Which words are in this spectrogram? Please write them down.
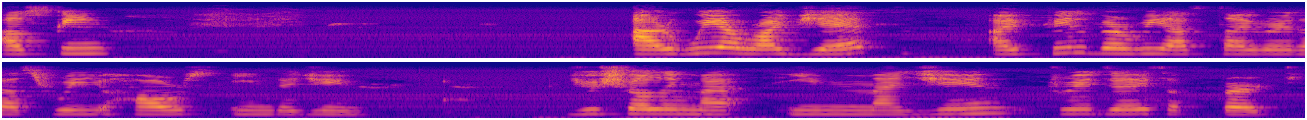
asking, Are we arrived yet? I feel very as tired as three hours in the gym. You should ima imagine three days of party.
